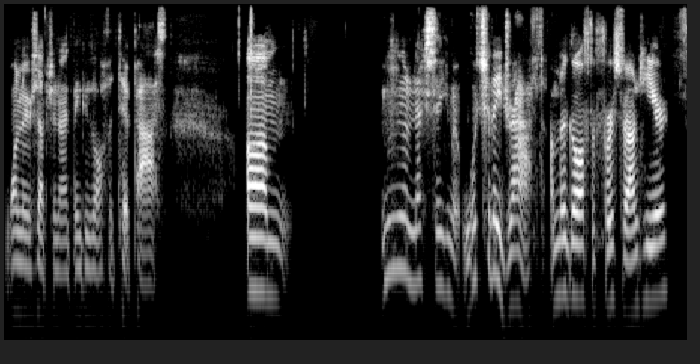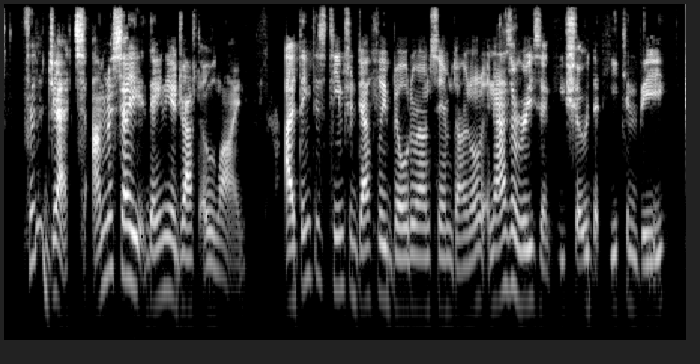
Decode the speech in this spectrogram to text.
one interception. I think is off a tip pass. Um, moving on to the next segment, what should they draft? I'm gonna go off the first round here. For the Jets, I'm gonna say they need to draft O line. I think this team should definitely build around Sam Darnold, and as a recent, he showed that he can be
